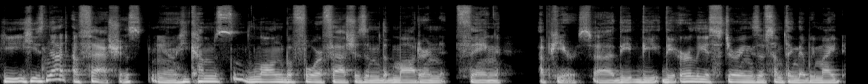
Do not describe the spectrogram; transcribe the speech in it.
He he's not a fascist. You know, he comes long before fascism, the modern thing, appears. Uh, the the the earliest stirrings of something that we might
